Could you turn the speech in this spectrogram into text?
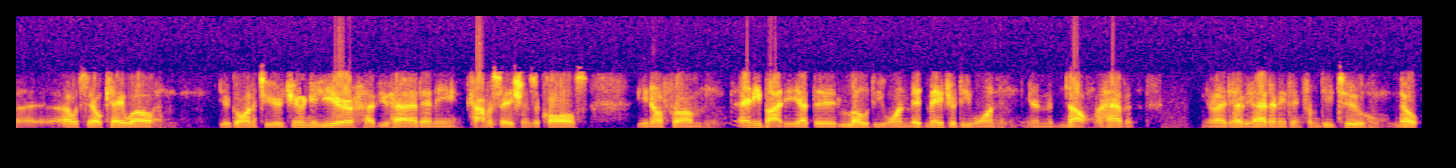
uh, I would say okay well you're going into your junior year. Have you had any conversations or calls you know from anybody at the low D1 mid major D1 and no I haven't you know, have you had anything from D2? Nope.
